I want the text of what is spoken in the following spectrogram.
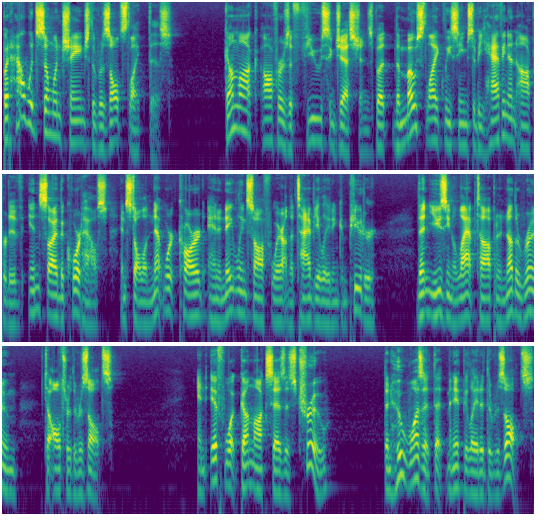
But how would someone change the results like this? Gundlach offers a few suggestions, but the most likely seems to be having an operative inside the courthouse install a network card and enabling software on the tabulating computer, then using a laptop in another room to alter the results. And if what Gundlach says is true, then who was it that manipulated the results?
